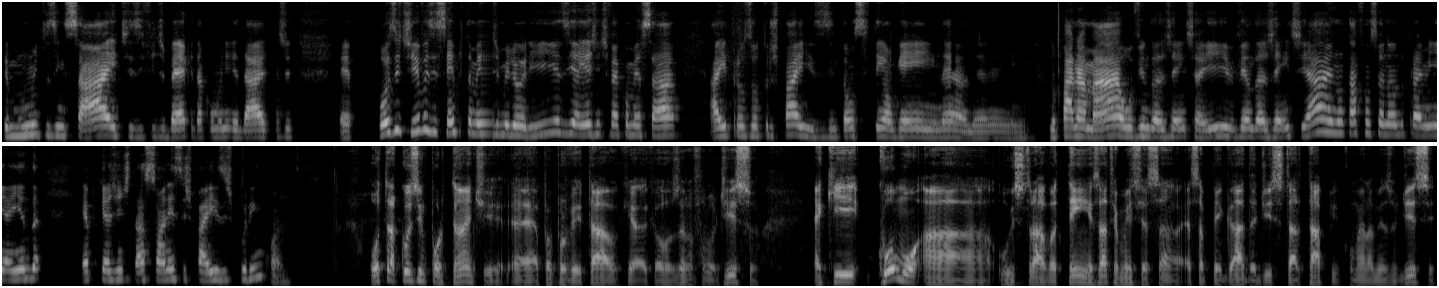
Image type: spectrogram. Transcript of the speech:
ter muitos insights e feedback da comunidade é, positivas e sempre também de melhorias, e aí a gente vai começar a ir para os outros países. Então, se tem alguém né, né, no Panamá ouvindo a gente aí, vendo a gente, ah, não está funcionando para mim ainda, é porque a gente está só nesses países por enquanto. Outra coisa importante, é, para aproveitar o que a, que a Rosana falou disso, é que como a, o Strava tem exatamente essa, essa pegada de startup, como ela mesma disse,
